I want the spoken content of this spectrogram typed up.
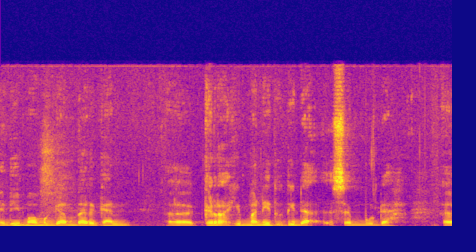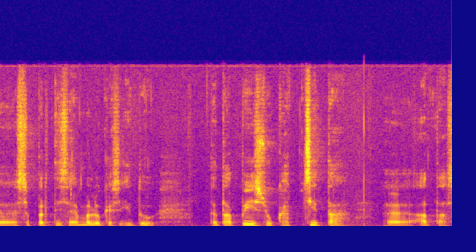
Jadi mau menggambarkan uh, kerahiman itu tidak semudah uh, seperti saya melukis itu, tetapi sukacita uh, atas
